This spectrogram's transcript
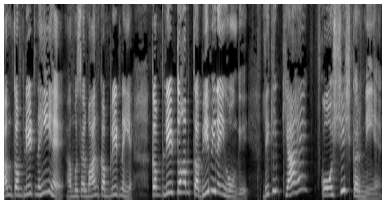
ہم کمپلیٹ نہیں ہیں۔ ہم مسلمان کمپلیٹ نہیں ہیں۔ کمپلیٹ تو ہم کبھی بھی نہیں ہوں گے۔ لیکن کیا ہے؟ کوشش کرنی ہے۔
